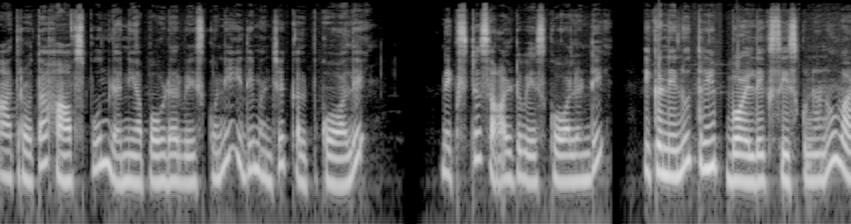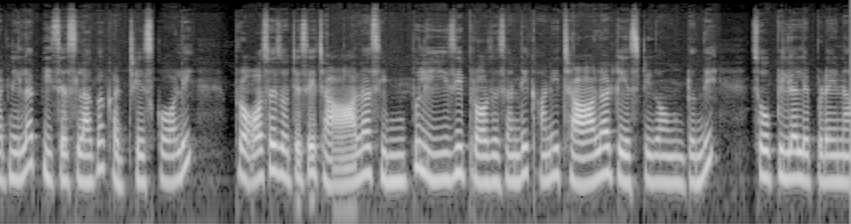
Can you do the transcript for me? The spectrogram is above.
ఆ తర్వాత హాఫ్ స్పూన్ ధనియా పౌడర్ వేసుకొని ఇది మంచిగా కలుపుకోవాలి. నెక్స్ట్ సాల్ట్ వేసుకోవాలండి. ఇక నేను త్రీ బాయిల్డ్ ఎగ్స్ తీసుకున్నాను. వాటిని ఇలా పీసెస్ లాగా కట్ చేసుకోవాలి. ప్రాసెస్ వచ్చేసి చాలా సింపుల్ ఈజీ ప్రాసెస్ అండి. కానీ చాలా టేస్టీగా ఉంటుంది. సో పిల్లలు ఎప్పుడైనా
